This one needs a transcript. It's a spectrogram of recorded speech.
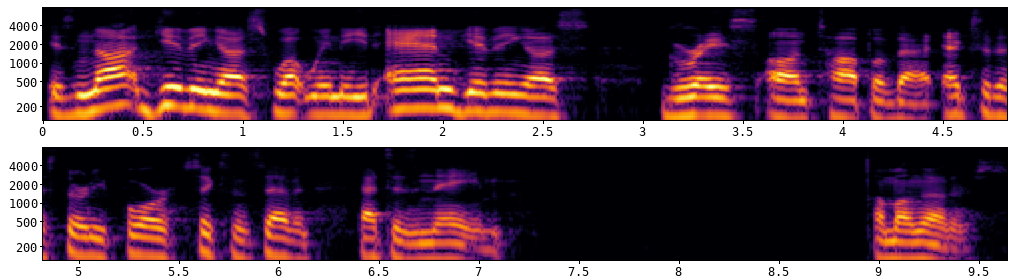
is not giving us what we need and giving us grace on top of that. Exodus 34, 6 and 7, that's his name, among others.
